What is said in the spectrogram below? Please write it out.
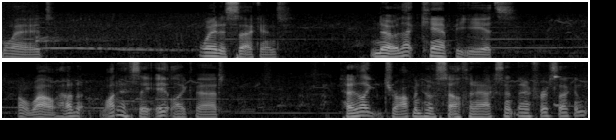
Wait. Wait a second. No, that can't be it. Oh wow, how why did I say it like that? Did I like drop into a southern accent there for a second?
